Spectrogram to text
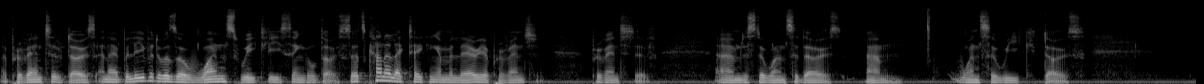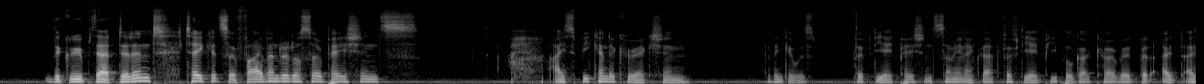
a preventive dose, and I believe it was a once weekly single dose. So it's kind of like taking a malaria prevention preventative, um, just a once a dose, um, once a week dose. The group that didn't take it, so 500 or so patients, I speak under correction. I think it was 58 patients, something like that. 58 people got COVID, but I, I,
